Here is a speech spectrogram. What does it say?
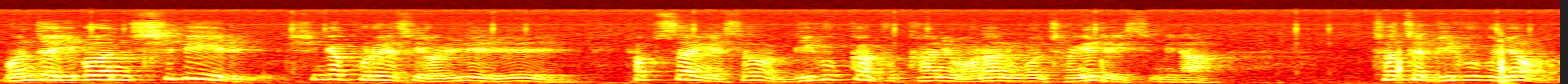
먼저 이번 12일 싱가포르에서 열릴 협상에서 미국과 북한이 원하는 건 정해져 있습니다. 첫째 미국은요.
